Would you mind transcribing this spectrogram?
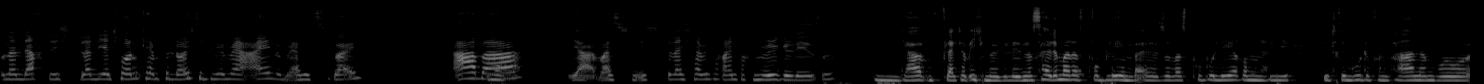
Und dann dachte ich, Gladiatorenkämpfe leuchtet mir mehr ein, um ehrlich zu sein. Aber ja, ja weiß ich nicht. Vielleicht habe ich auch einfach Müll gelesen. Hm, ja, vielleicht habe ich Müll gelesen. Das ist halt immer das Problem bei sowas Populärem ja. wie die Tribute von Panem, wo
